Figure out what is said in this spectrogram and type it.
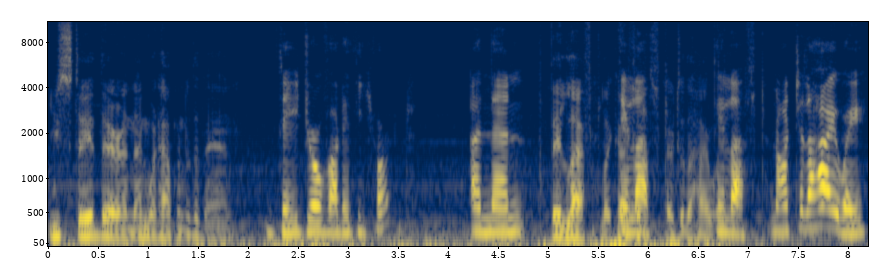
You stayed there, and then what happened to the van? They drove out of the yard. And then They left, like They out, left. To, out to the highway. they left. Not to the highway.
